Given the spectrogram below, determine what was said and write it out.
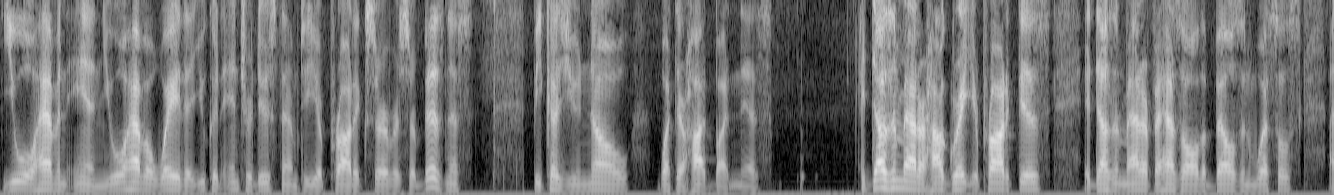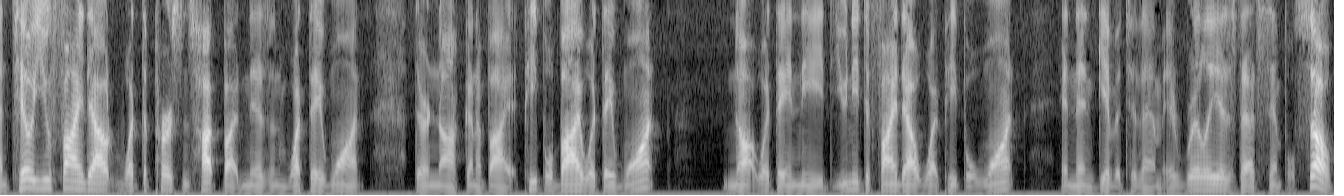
you will have an in. You will have a way that you can introduce them to your product, service, or business because you know what their hot button is. It doesn't matter how great your product is. It doesn't matter if it has all the bells and whistles. Until you find out what the person's hot button is and what they want, they're not going to buy it. People buy what they want, not what they need. You need to find out what people want and then give it to them. It really is that simple. So,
